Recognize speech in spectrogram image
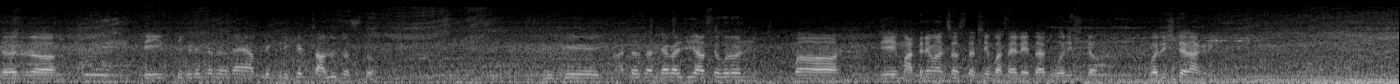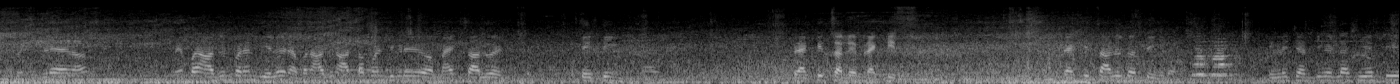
तर ते तिकडे तर काय आपले क्रिकेट चालूच असतं. क्रिकेट आता संध्याकाळची जास्त करून जे मात्रे माणसं असतात ते बसायला येतात वरिष्ठ वरिष्ठ नागरिक. तिकडे आहे ना मी पण अजूनपर्यंत गेलो आहे ना पण अजून आता पण तिकडे मॅच चालू आहे. टेस्टिंग प्रॅक्टिस चालू आहे प्रॅक्टिस प्रॅक्टिस चालूच असते इकडे. तिकडे चर्चगेटला सी एस टी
